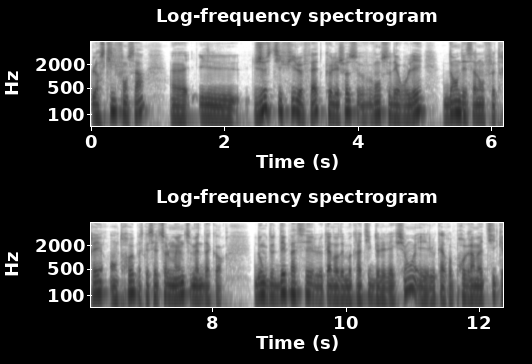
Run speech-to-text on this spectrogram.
lorsqu'ils font ça, ils justifient le fait que les choses vont se dérouler dans des salons feutrés entre eux, parce que c'est le seul moyen de se mettre d'accord donc de dépasser le cadre démocratique de l'élection et le cadre programmatique,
